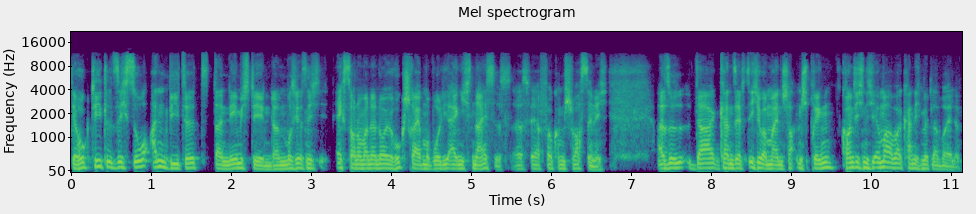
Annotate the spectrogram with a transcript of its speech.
der Hook-Titel sich so anbietet, dann nehme ich den. Dann muss ich jetzt nicht extra nochmal eine neue Hook schreiben, obwohl die eigentlich nice ist. Das wäre vollkommen schwachsinnig. Also da kann selbst ich über meinen Schatten springen. Konnte ich nicht immer, aber kann ich mittlerweile.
